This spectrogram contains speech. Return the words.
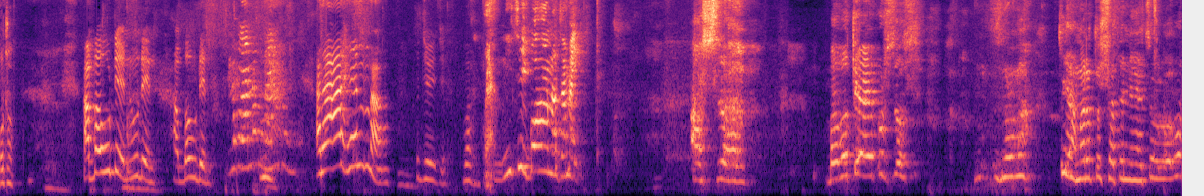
ওঠো। আব্বা উডেন উডেন আব্বা উডেন আরে আহেন না। যে যে। নিচেই বহ না জামাই। আশরাফ বাবা তুই আয় পড়ছস। বাবা তুই আমার তোর সাথে নিয়ে চল বাবা।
